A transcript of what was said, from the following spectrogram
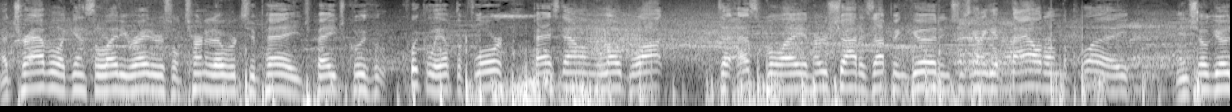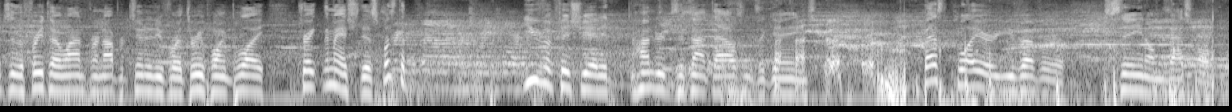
A travel against the Lady Raiders will turn it over to Page. Page quick, quickly up the floor, pass down on the low block to Espelay, and her shot is up and good, and she's going to get fouled on the play, and she'll go to the free throw line for an opportunity for a three point play. Drake, let me ask you this: What's the You've officiated hundreds, if not thousands, of games. Best player you've ever seen on the basketball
